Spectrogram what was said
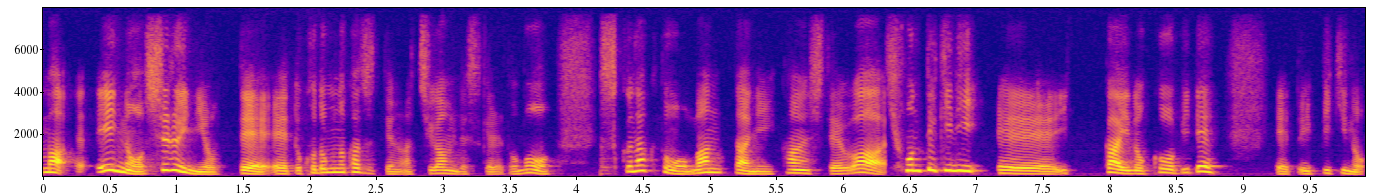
まあ、エイの種類によって、えーと、子どもの数っていうのは違うんですけれども、少なくともマンタに関しては、基本的に、えー、1回の交尾で、えーと、1匹の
